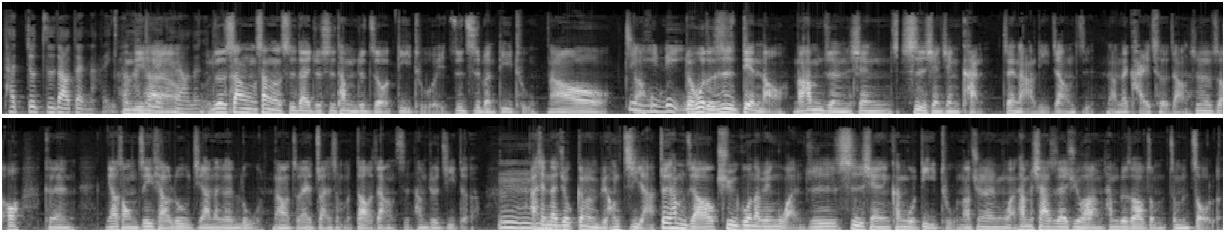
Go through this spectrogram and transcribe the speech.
他就知道在哪里。很厉害啊！我觉得上上个世代就是他们就只有地图而已，就是纸本地图，然后记忆力对，或者是电脑，然后他们只能先事先先看在哪里这样子，然后再开车这样，所以说哦，可能你要从这一条路加那个路，然后再转什么道这样子，他们就记得。嗯，他、啊、现在就根本不用记啊，所以他们只要去过那边玩，就是事先看过地图，然后去那边玩，他们下次再去的话，他们就知道怎么怎么走了。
